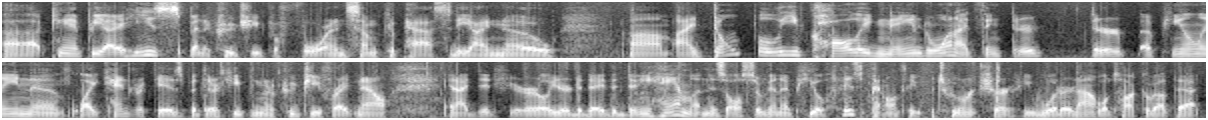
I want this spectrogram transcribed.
Uh, Campe, I, he's been a crew chief before in some capacity, I know. Um, I don't believe Kaulig named one. I think they're they're appealing uh, like Hendrick is, but they're keeping their crew chief right now. And I did hear earlier today that Denny Hamlin is also going to appeal his penalty, which we weren't sure if he would or not. We'll talk about that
